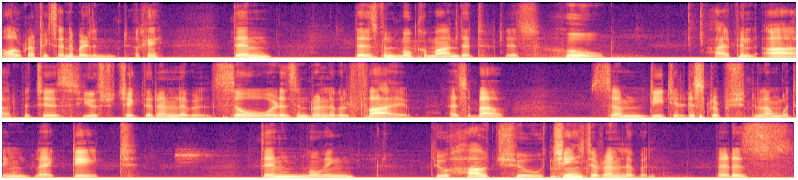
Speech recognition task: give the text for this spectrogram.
all graphics enabled in it. Okay. Then there is one more command that is who hyphen r which is used to check the run level. So it is in run level 5 as above some detailed description along with them like date. Then moving to how to change the run level. That is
